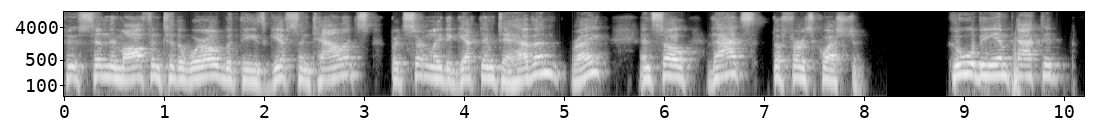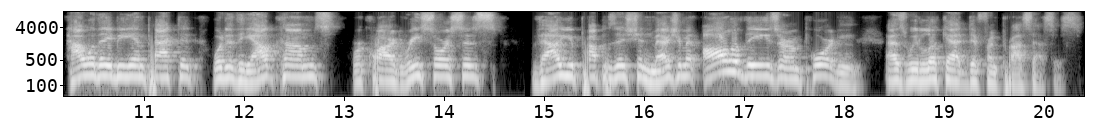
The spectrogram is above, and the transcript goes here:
to send them off into the world with these gifts and talents, but certainly to get them to heaven, right? And so that's the first question. Who will be impacted? How will they be impacted? What are the outcomes, required resources? value proposition, measurement, all of these are important as we look at different processes.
